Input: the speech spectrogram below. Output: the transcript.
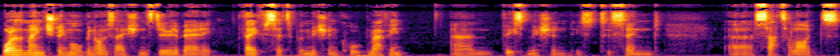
What are the mainstream organisations doing about it? they've set up a mission called MAVEN, and this mission is to send uh, satellites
